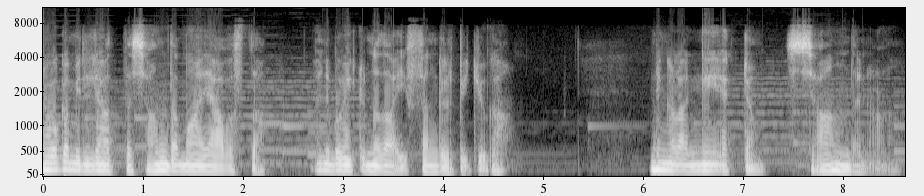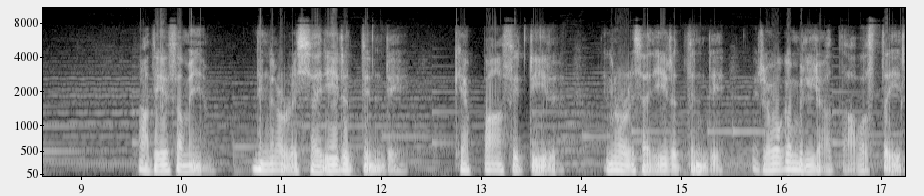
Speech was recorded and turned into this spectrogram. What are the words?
രോഗമില്ലാത്ത ശാന്തമായ അവസ്ഥ അനുഭവിക്കുന്നതായി സങ്കല്പിക്കുക നിങ്ങൾ അങ്ങേയറ്റം ശാന്തനാണ്. അതേസമയം നിങ്ങളുടെ ശരീരത്തിന്റെ കപ്പാസിറ്റിയിൽ നിങ്ങളുടെ ശരീരത്തിന്റെ രോഗമില്ലാത്ത അവസ്ഥയിൽ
